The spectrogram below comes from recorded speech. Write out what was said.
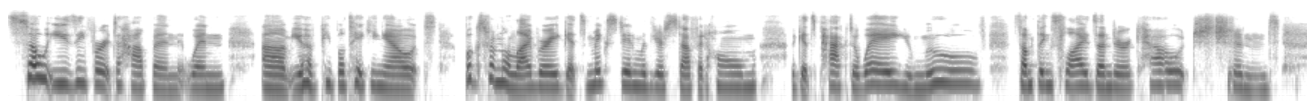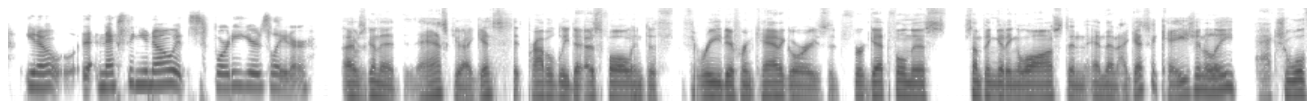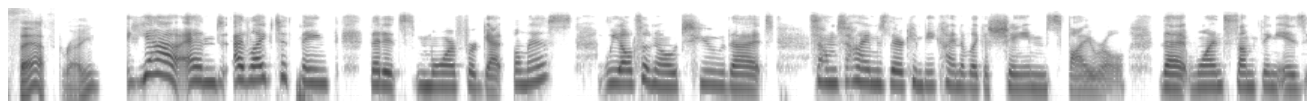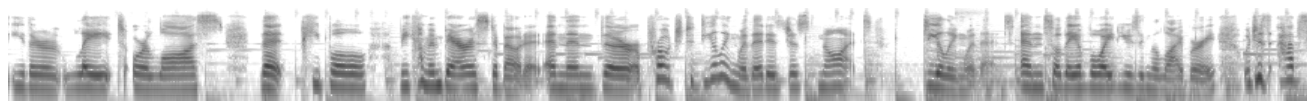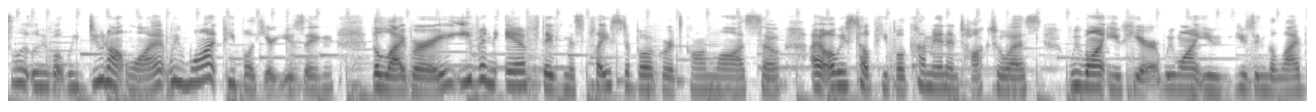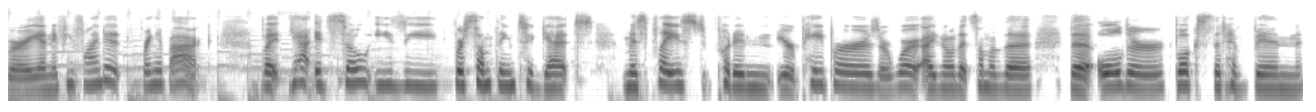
it's so easy for it to happen when um, you have people taking out books from the library gets mixed in with your stuff at home it gets packed away you move something slides under a couch and you know next thing you know it's 40 years later I was going to ask you. I guess it probably does fall into th- three different categories: forgetfulness, something getting lost, and and then I guess occasionally actual theft. Right? Yeah and i like to think that it's more forgetfulness. We also know too that sometimes there can be kind of like a shame spiral that once something is either late or lost that people become embarrassed about it and then their approach to dealing with it is just not dealing with it. And so they avoid using the library, which is absolutely what we do not want. We want people here using the library, even if they've misplaced a book or it's gone lost. So I always tell people come in and talk to us. We want you here. We want you using the library. And if you find it, bring it back. But yeah, it's so easy for something to get misplaced put in your papers or work i know that some of the the older books that have been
